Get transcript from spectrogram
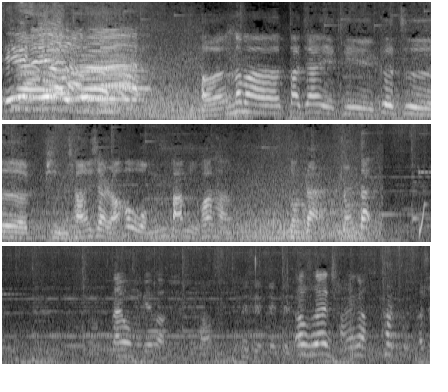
谢谢老师。好了，那么大家也可以各自品尝一下，然后我们把米花糖装袋装袋。来，我们给老师。好，谢谢谢谢。老师再尝一个。老师，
